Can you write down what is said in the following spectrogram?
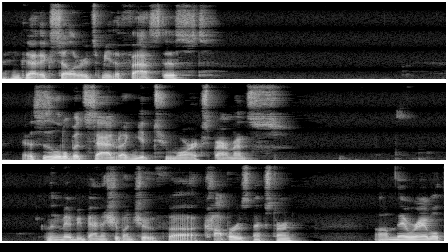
I think that accelerates me the fastest. Yeah, this is a little bit sad, but I can get two more experiments. And then maybe banish a bunch of uh, coppers next turn. Um, they were able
